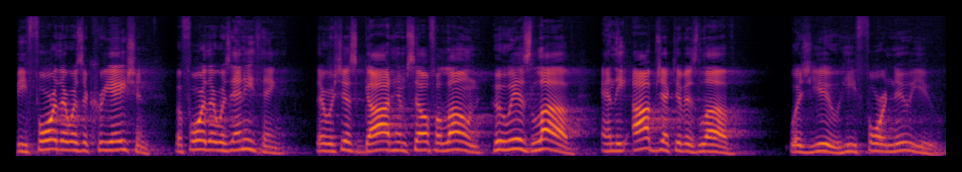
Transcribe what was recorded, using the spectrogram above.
Before there was a creation, before there was anything, there was just God Himself alone, who is love and the object of his love was you. He foreknew you.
